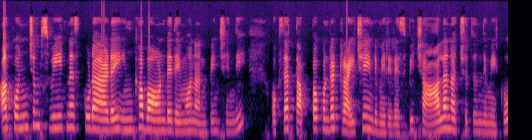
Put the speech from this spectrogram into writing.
ఆ కొంచెం స్వీట్‌నెస్ కూడా యాడ్ అయ్యి ఇంకా బాగుండేదేమో అని అనిపించింది. ఒకసారి తప్పకుండా ట్రై చేయండి మీరు ఈ రెసిపీ చాలా నచ్చుతుంది మీకు.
